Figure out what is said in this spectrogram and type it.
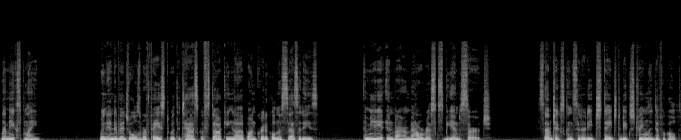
Let me explain. When individuals were faced with the task of stocking up on critical necessities, immediate environmental risks began to surge. Subjects considered each stage to be extremely difficult,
